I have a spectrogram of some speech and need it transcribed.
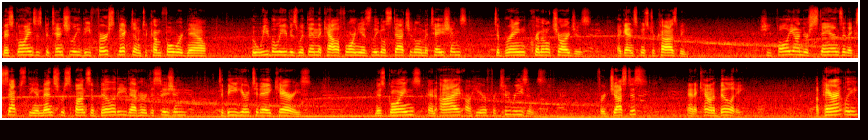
Ms. Goins is potentially the first victim to come forward now who we believe is within the California's legal statute of limitations to bring criminal charges against Mr. Cosby. She fully understands and accepts the immense responsibility that her decision to be here today carries. Ms. Goins and I are here for two reasons for justice and accountability. Apparently,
